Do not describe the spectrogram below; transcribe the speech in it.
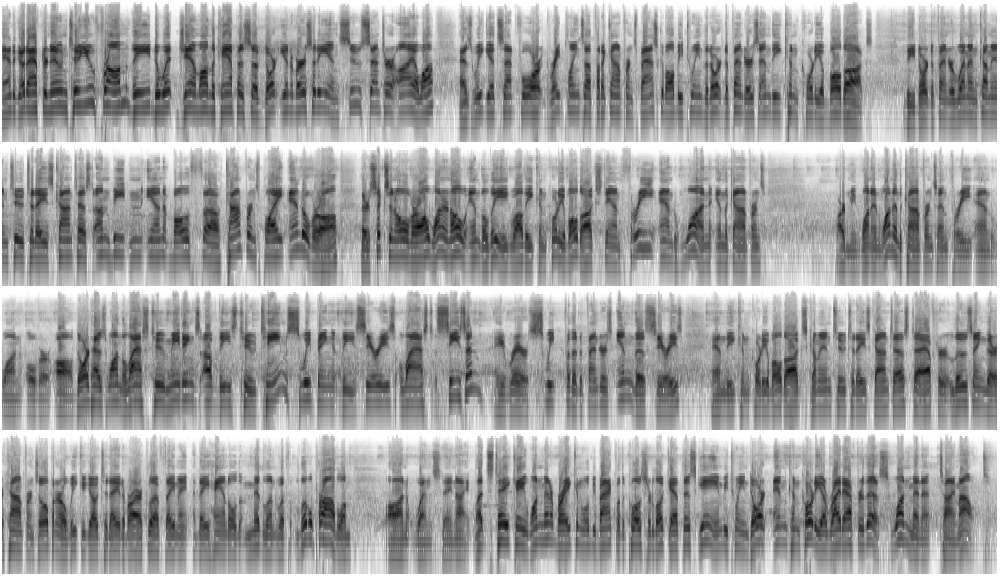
And a good afternoon to you from the DeWitt Gym on the campus of Dordt University in Sioux Center, Iowa, as we get set for Great Plains Athletic Conference basketball between the Dordt Defenders and the Concordia Bulldogs. The Dordt Defender women come into today's contest unbeaten in both uh, conference play and overall. They're 6 0 overall, 1 0 in the league, while the Concordia Bulldogs stand 3 and 1 in the conference pardon me, one and one in the conference and three and one overall. Dordt has won the last two meetings of these two teams, sweeping the series last season. A rare sweep for the defenders in this series. And the Concordia Bulldogs come into today's contest after losing their conference opener a week ago today to Briarcliff. They, may, they handled Midland with little problem on Wednesday night. Let's take a one minute break and we'll be back with a closer look at this game between Dordt and Concordia right after this one minute timeout.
